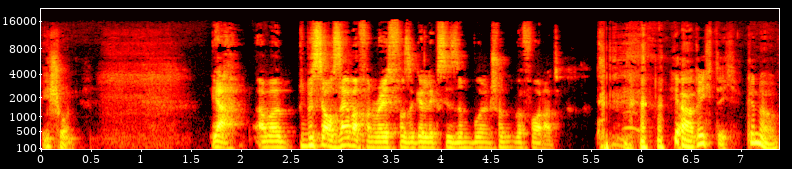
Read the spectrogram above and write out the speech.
Ich schon. Ja, aber du bist ja auch selber von Race for the Galaxy Symbolen schon überfordert. ja, richtig, genau.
